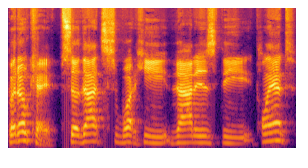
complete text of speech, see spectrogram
But okay, so that's what he that is the plant.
